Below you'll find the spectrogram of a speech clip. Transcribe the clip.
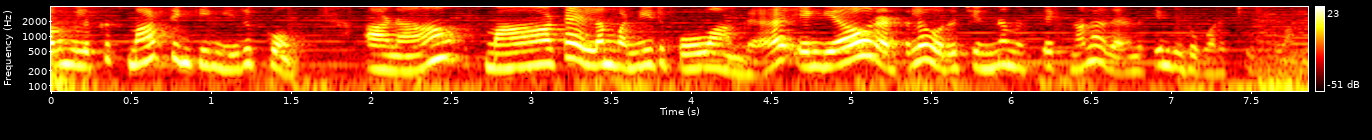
அவங்களுக்கு ஸ்மார்ட் திங்கிங் இருக்கும். ஆனால் ஸ்மார்ட்டாக எல்லாம் பண்ணிட்டு போவாங்க. எங்கேயோ ஒரு இடத்துல ஒரு சின்ன மிஸ்டேக்னால அதை ரெண்டுத்தையும் போட்டு குறைச்சி விட்டுருவாங்க.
